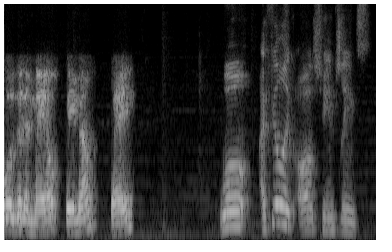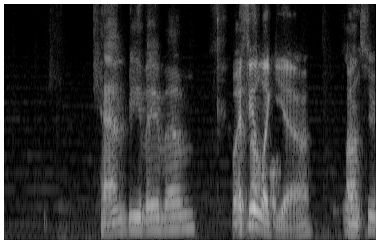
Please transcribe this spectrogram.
Was it a male, female, they? Well, I feel like all changelings can be they them, but I feel like all- yeah, not Um, to.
